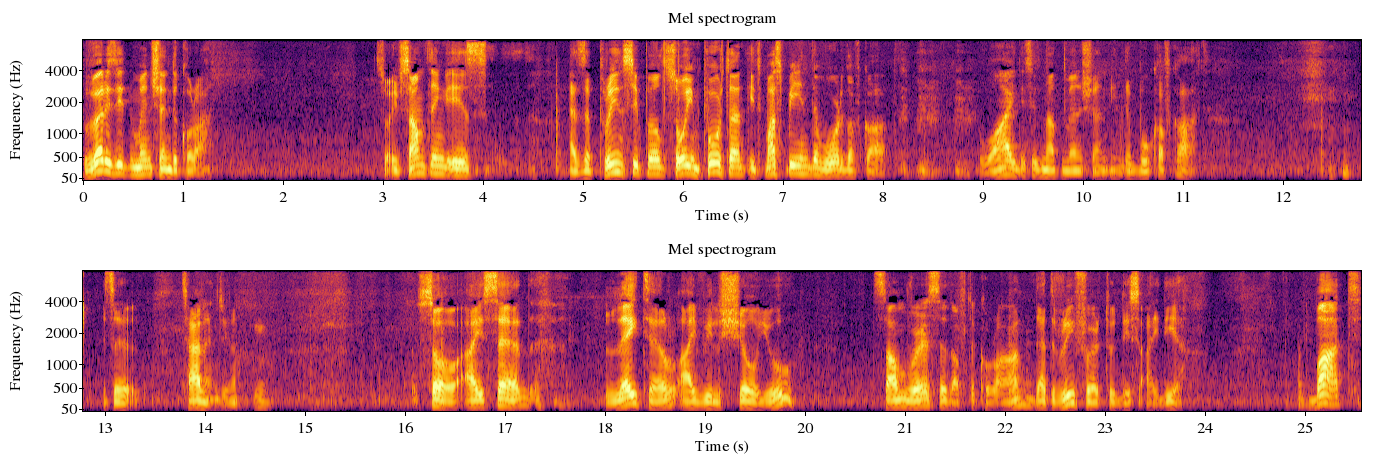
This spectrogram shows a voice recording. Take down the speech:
where is it mentioned in the Quran?" So if something is as a principle so important, it must be in the Word of God. Why this is not mentioned in the Book of God? It's a challenge, you know. So I said, later I will show you some verses of the Quran that refer to this idea. But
